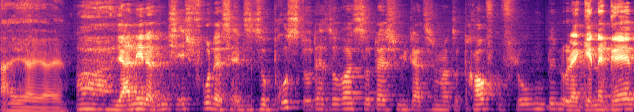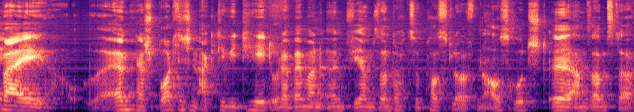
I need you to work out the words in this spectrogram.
Eieiei. Ah, Ja, nee, da bin ich echt froh, dass ich also so Brust oder sowas, so dass ich mich da schon mal so drauf geflogen bin. Oder generell bei irgendeiner sportlichen Aktivität oder wenn man irgendwie am Sonntag zur Post läuft und ausrutscht, äh, am Samstag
